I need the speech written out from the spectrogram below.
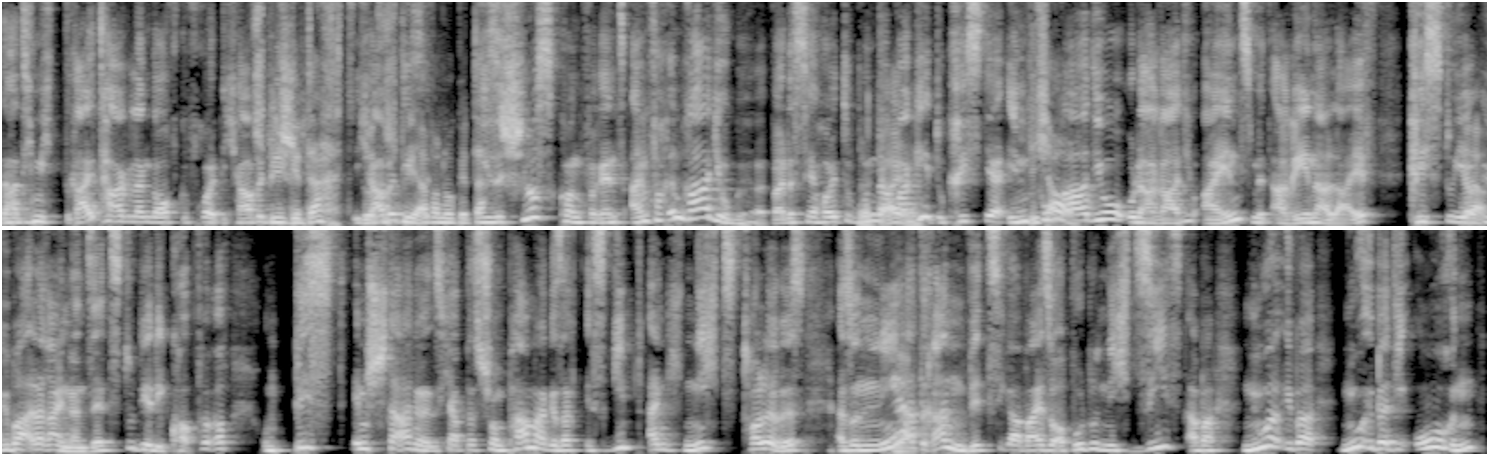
da hatte ich mich drei Tage lang darauf gefreut. Ich habe Spiel die, gedacht. Ich habe diese, einfach nur gedacht. diese Schlusskonferenz einfach im Radio gehört, weil das ja heute wunderbar ja, geht. Du kriegst ja Inforadio oder Radio 1 mit Arena Live kriegst du ja, ja, überall rein. Dann setzt du dir die Kopfhörer auf und bist im Stadion. Ich habe das schon ein paar Mal gesagt, es gibt eigentlich nichts Tolleres. Also näher ja. dran, witzigerweise, obwohl du nicht siehst, aber nur über, nur über die Ohren.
